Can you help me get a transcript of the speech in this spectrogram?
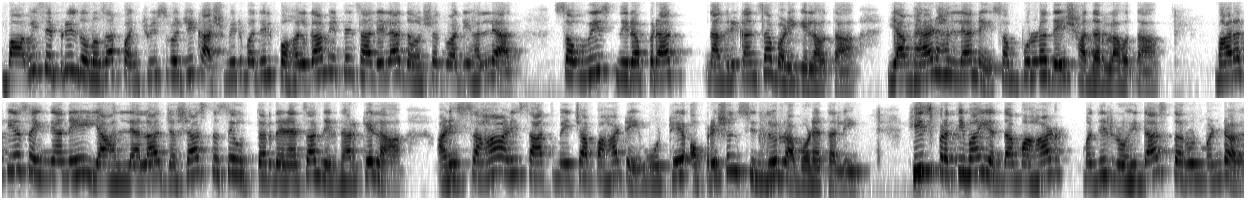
बावीस एप्रिल दोन हजार पंचवीस रोजी काश्मीरमधील पहलगाम येथे झालेल्या दहशतवादी हल्ल्यात सव्वीस निरपराध नागरिकांचा बळी गेला होता. या भ्याड हल्ल्याने संपूर्ण देश हादरला होता. भारतीय सैन्याने या हल्ल्याला जशास तसे उत्तर देण्याचा निर्धार केला आणि सहा आणि सात मेच्या पहाटे मोठे ऑपरेशन सिंदूर राबवण्यात आले. हीच प्रतिमा यंदा महाड मधील रोहिदास तरुण मंडळ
